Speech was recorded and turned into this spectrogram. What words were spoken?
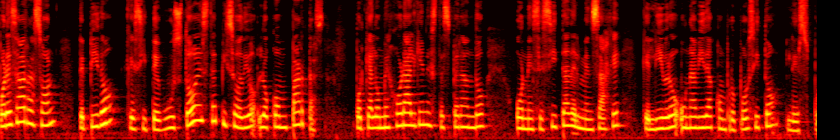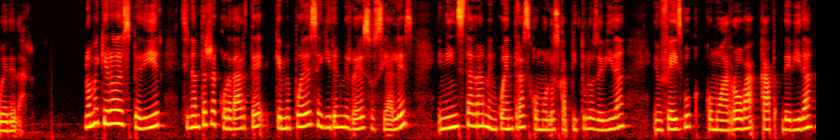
Por esa razón, te pido que si te gustó este episodio, lo compartas porque a lo mejor alguien está esperando o necesita del mensaje que el libro Una vida con propósito les puede dar. No me quiero despedir sin antes recordarte que me puedes seguir en mis redes sociales. En Instagram me encuentras como los capítulos de vida, en Facebook como arroba cap de vida.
